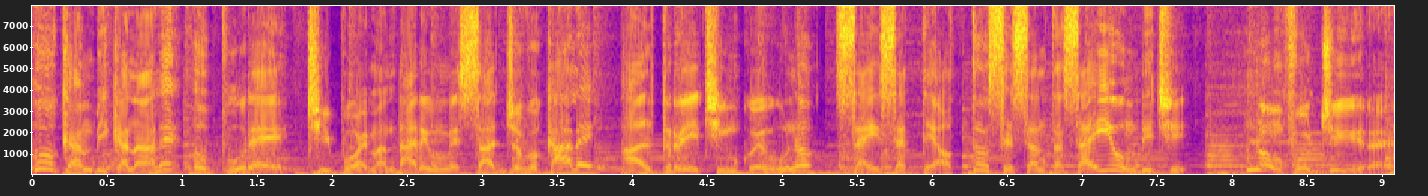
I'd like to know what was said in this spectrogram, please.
O cambi canale oppure ci puoi mandare un messaggio vocale al 351 678 6611. Non fuggire.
